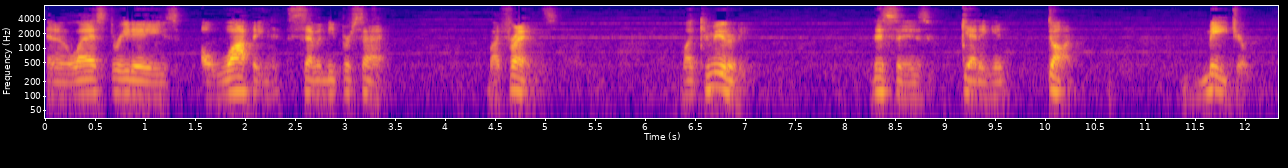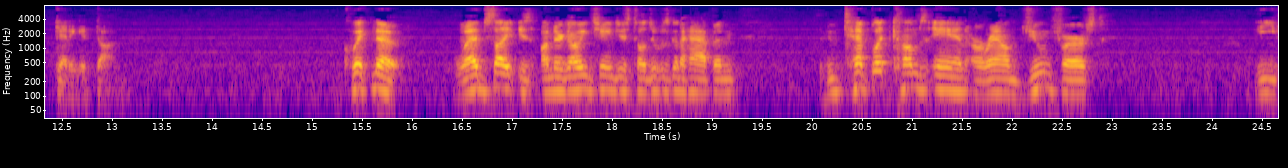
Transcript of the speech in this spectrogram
and in the last three days, a whopping seventy percent. My friends, my community, this is getting it done. Major getting it done. Quick note website is undergoing changes. Told you it was going to happen. The new template comes in around June 1st. The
